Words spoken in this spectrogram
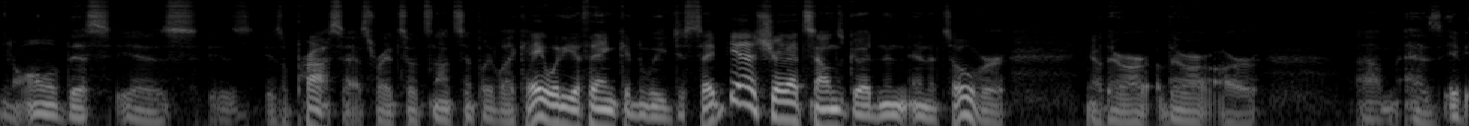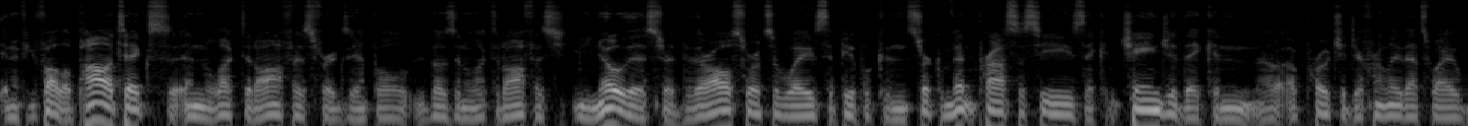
you know, all of this is is is a process, right? So it's not simply like, "Hey, what do you think?" and we just say, "Yeah, sure, that sounds good," and, and it's over. You know, there are there are, are um, as if, and if you follow politics and elected office, for example, those in elected office, you know this. Right? There are all sorts of ways that people can circumvent processes. They can change it. They can uh, approach it differently. That's why you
